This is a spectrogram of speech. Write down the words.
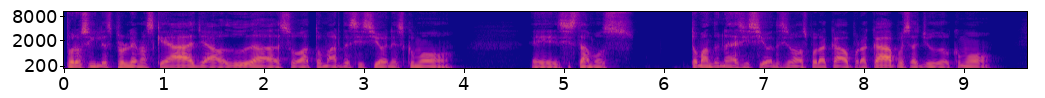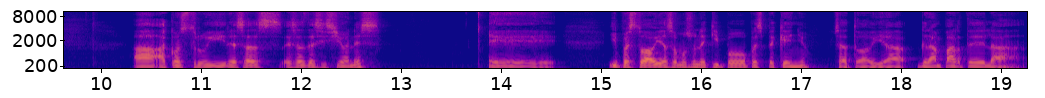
posibles problemas que haya o dudas o a tomar decisiones como eh, si estamos tomando una decisión de si vamos por acá o por acá, pues ayudo como a, construir esas, esas decisiones. Y pues todavía somos un equipo pues pequeño, o sea, todavía gran parte de la,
